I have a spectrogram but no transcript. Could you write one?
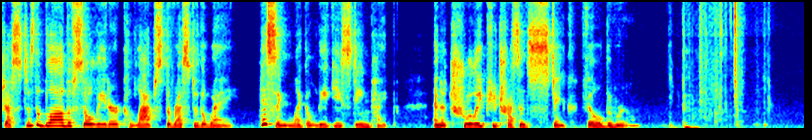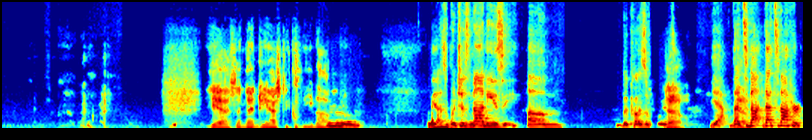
just as the blob of Soul Eater collapsed the rest of the way, hissing like a leaky steam pipe, and a truly putrescent stink filled the room. Yes, and then she has to clean up. Mm. Yes, which is not easy. Um, because of which, no. Yeah, that's no. not that's not her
